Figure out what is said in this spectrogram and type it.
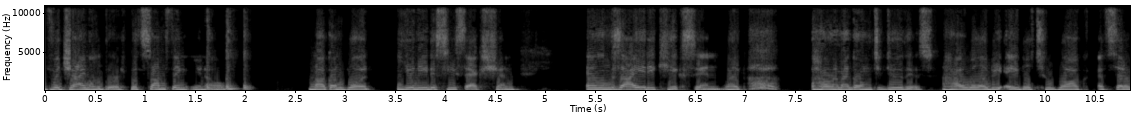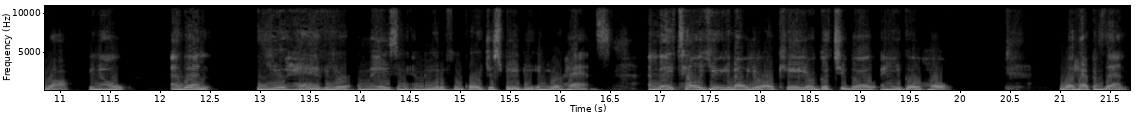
vaginal birth but something you know knock on wood you need a c-section and anxiety kicks in like oh, how am i going to do this? How will i be able to walk etc you know? And then you have your amazing and beautiful gorgeous baby in your hands. And they tell you you know you're okay you're good to go and you go home. What happens then?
